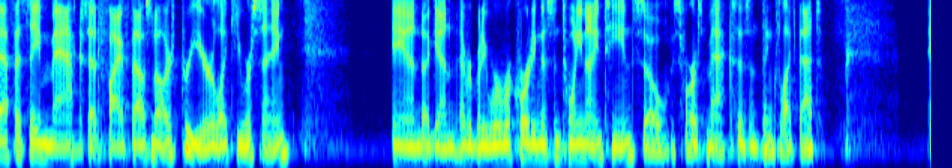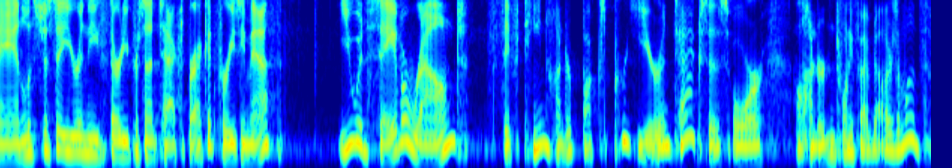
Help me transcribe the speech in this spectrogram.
FSA max at $5,000 per year, like you were saying. And again, everybody, we're recording this in 2019. So, as far as maxes and things like that. And let's just say you're in the 30% tax bracket for easy math. You would save around 1500 bucks per year in taxes or $125 a month.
